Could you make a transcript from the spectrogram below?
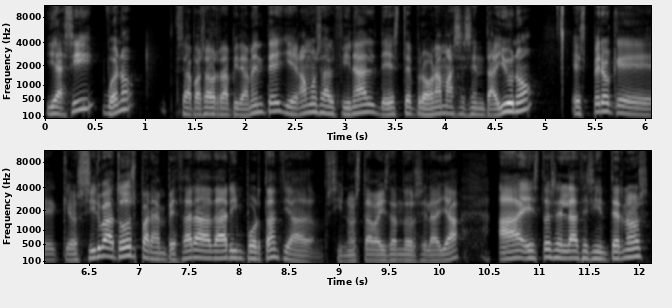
Y así, bueno, se ha pasado rápidamente. Llegamos al final de este programa 61. Espero que, os sirva a todos para empezar a dar importancia, si no estabais dándosela ya, a estos enlaces internos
